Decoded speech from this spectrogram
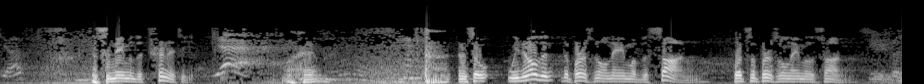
Yep. It's the name of the Trinity. Yeah. Okay. and so we know the, the personal name of the Son. What's the personal name of the Son? Jesus.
